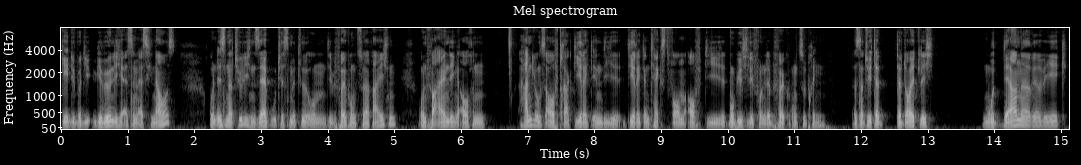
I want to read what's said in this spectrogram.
geht über die gewöhnliche SMS hinaus und ist natürlich ein sehr gutes Mittel, um die Bevölkerung zu erreichen und vor allen Dingen auch ein Handlungsauftrag direkt in die, direkt in Textform auf die Mobiltelefone der Bevölkerung zu bringen. Das ist natürlich der, der deutlich modernere Weg,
